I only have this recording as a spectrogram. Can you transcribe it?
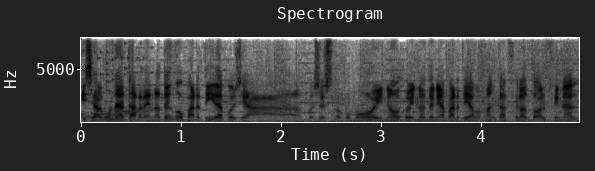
Y si alguna tarde no tengo partida, pues ya, pues esto, como hoy, ¿no? Que hoy no tenía partida, pues me han cancelado todo al final.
